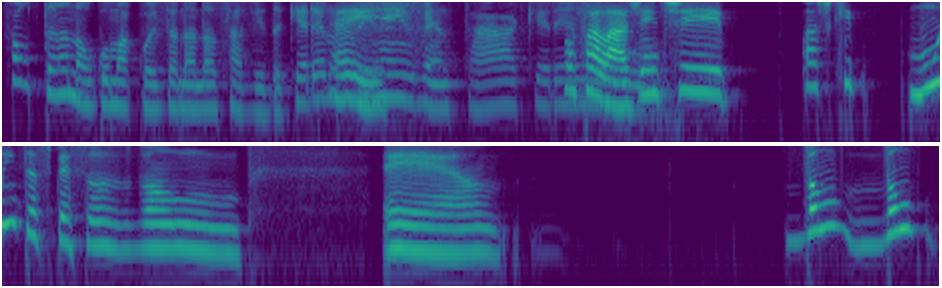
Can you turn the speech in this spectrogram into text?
faltando alguma coisa na nossa vida, querendo é se isso. reinventar, querendo. Vamos falar, a gente. Acho que muitas pessoas vão. É, vão, vão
